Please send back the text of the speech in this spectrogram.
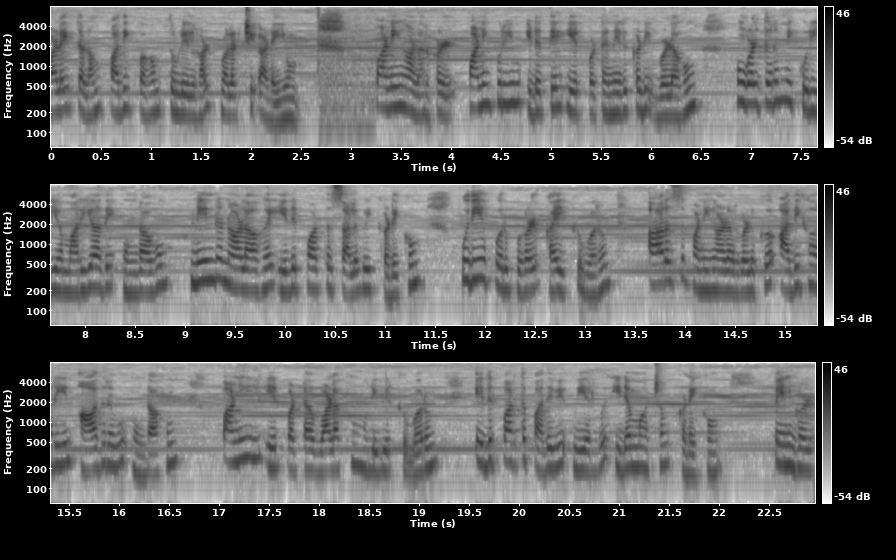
வலைத்தளம் பதிப்பகம் தொழில்கள் வளர்ச்சி அடையும். பணியாளர்கள் பணிபுரியும் இடத்தில் ஏற்பட்ட நெருக்கடி விலகும் உங்கள் திறமைக்குரிய மரியாதை உண்டாகும் நீண்ட நாளாக எதிர்பார்த்த சலுகை கிடைக்கும் புதிய பொறுப்புகள் கைக்கு வரும் அரசு பணியாளர்களுக்கு அதிகாரியின் ஆதரவு உண்டாகும் பணியில் ஏற்பட்ட வழக்கு முடிவிற்கு வரும் எதிர்பார்த்த பதவி உயர்வு இடமாற்றம் கிடைக்கும். பெண்கள்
